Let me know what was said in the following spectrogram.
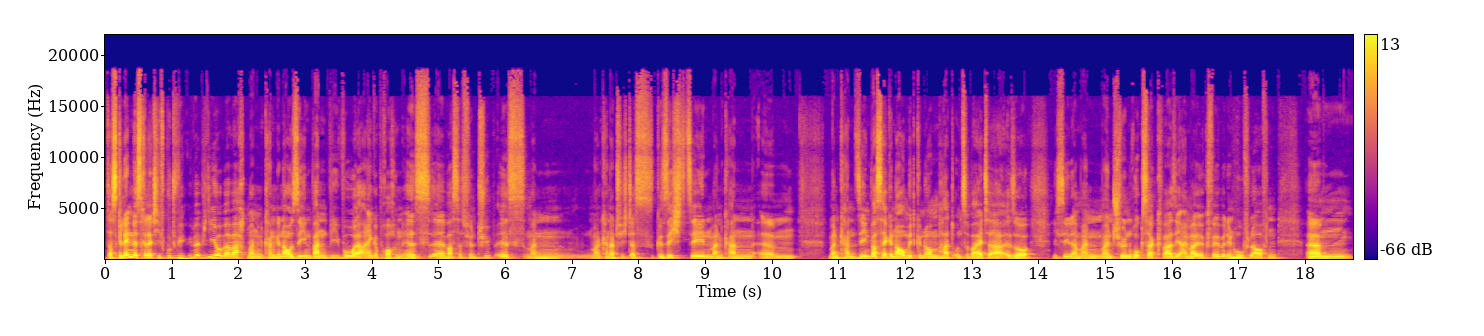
das Gelände ist relativ gut über Video überwacht. Man kann genau sehen, wann, wie, wo er eingebrochen ist, äh, was das für ein Typ ist. Man, man kann natürlich das Gesicht sehen, man kann ähm, man kann sehen, was er genau mitgenommen hat und so weiter. Also ich sehe da meinen, meinen schönen Rucksack quasi einmal quer über den Hof laufen. Ähm,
